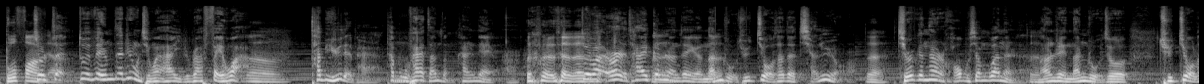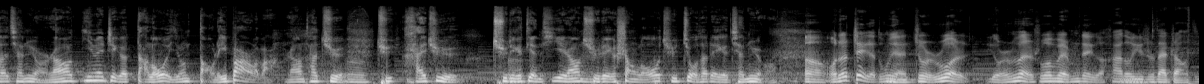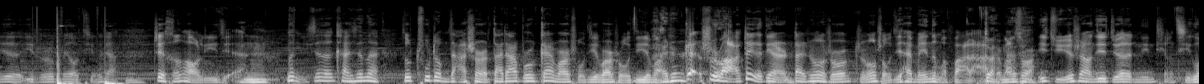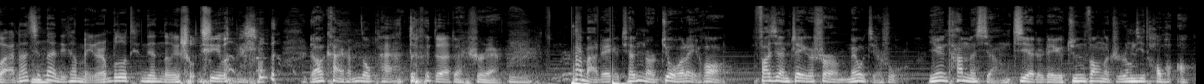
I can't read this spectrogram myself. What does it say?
不放就是在，对，为什么在这种情况下还一直说废话？嗯，他必须得拍，他不拍咱怎么看这电影？对对对吧？？而且他还跟着这个男主去救他的前女友，对，其实跟他是毫不相关的人。对完了，这男主就去救他前女友，然后因为这个大楼已经倒了一半了吧，然后他去嗯去还去去这个电梯，然后去这个上楼去救他这个前女友。嗯，我觉得这个东西嗯就是，如果有人问说为什么这个哈斗一直在找机，一直没有停下嗯，这很好理解。嗯，那你现在看，现在都出这么大事儿，大家不是该玩手机玩手机吗？还真是该是吧？这个电影诞生的时候，智能手机还没那么发达，对没错你举一摄像机，觉得您挺奇怪。那现在你看，每个人不都天天弄一手机吗？然后看什么都拍。对对，对，是这样。嗯他把这个前女友救回来以后，发现这个事儿没有结束，因为他们想借着这个军方的直升机逃跑。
